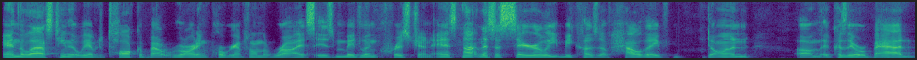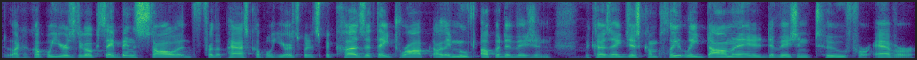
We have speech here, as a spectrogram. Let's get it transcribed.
And the last team that we have to talk about regarding programs on the rise is Midland Christian, and it's not necessarily because of how they've done um, because they were bad like a couple years ago because they've been solid for the past couple years but it's because that they dropped or they moved up a division because they just completely dominated division two forever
